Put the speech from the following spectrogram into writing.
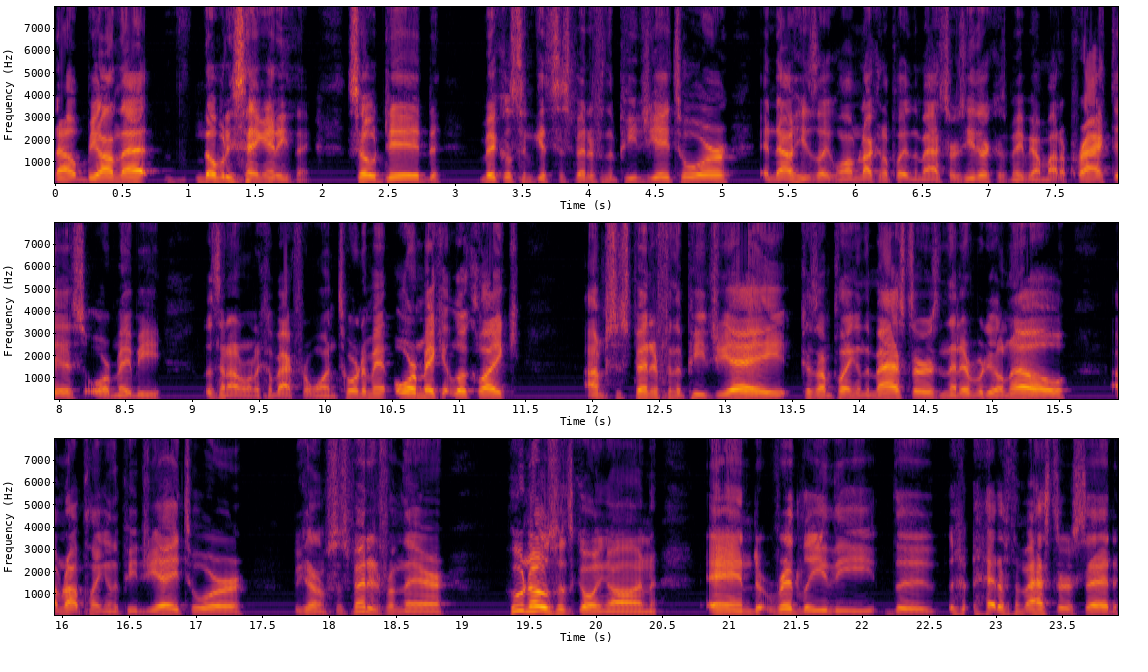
Now, beyond that, nobody's saying anything. So did Mickelson get suspended from the PGA Tour, and now he's like, "Well, I'm not going to play in the Masters either because maybe I'm out of practice, or maybe listen, I don't want to come back for one tournament, or make it look like I'm suspended from the PGA because I'm playing in the Masters, and then everybody will know I'm not playing in the PGA Tour because I'm suspended from there. Who knows what's going on?" And Ridley, the the head of the Masters, said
